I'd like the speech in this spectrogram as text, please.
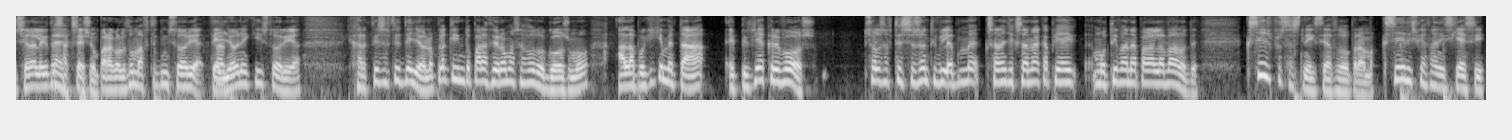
σειρά λέγεται ναι. Succession. Παρακολουθούμε αυτή την ιστορία. Τελειώνει εκεί η ιστορία. Οι χαρακτήρες αυτή τελειώνουν. Απλά κλείνει το παράθυρό μας σε αυτόν τον κόσμο. Αλλά από εκεί και μετά, επειδή ακριβώς σε όλες αυτές τις σεζόν τη βλέπουμε ξανά και ξανά κάποια μοτίβα να επαναλαμβάνονται. Ξέρεις πώς θα συνεχίσει αυτό το πράγμα. Ξέρεις ποια θα είναι η σχέση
